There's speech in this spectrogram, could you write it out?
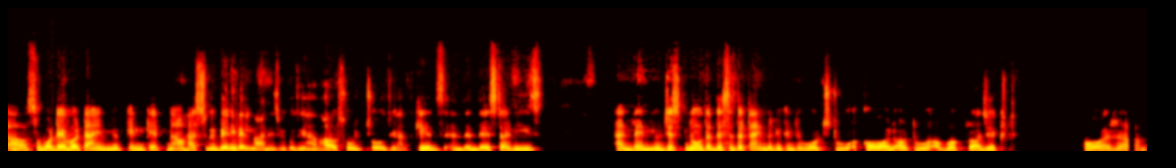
Uh, so whatever time you can get now has to be very well managed because you have household chores you have kids and then their studies. And then you just know that this is the time that you can devote to a call or to a work project or um,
